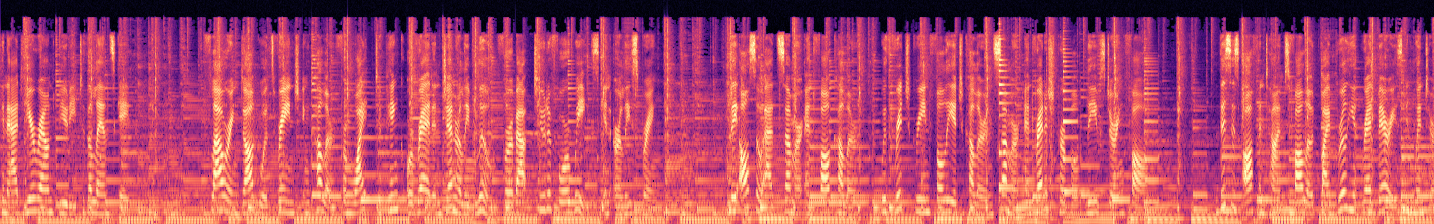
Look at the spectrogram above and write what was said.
can add year-round beauty to the landscape. Flowering dogwoods range in color from white to pink or red and generally bloom for about 2 to 4 weeks in early spring. They also add summer and fall color, with rich green foliage color in summer and reddish purple leaves during fall. This is oftentimes followed by brilliant red berries in winter.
